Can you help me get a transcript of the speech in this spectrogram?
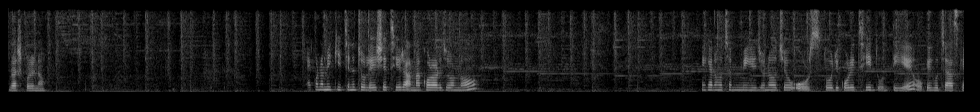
ব্রাশ করে নাও। এখন আমি কিচেনে চলে এসেছি রান্না করার জন্য। এখানে হচ্ছে আমি মেয়ের জন্য হচ্ছে ওটস তৈরি করেছি দুধ দিয়ে। ওকে হচ্ছে আজকে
